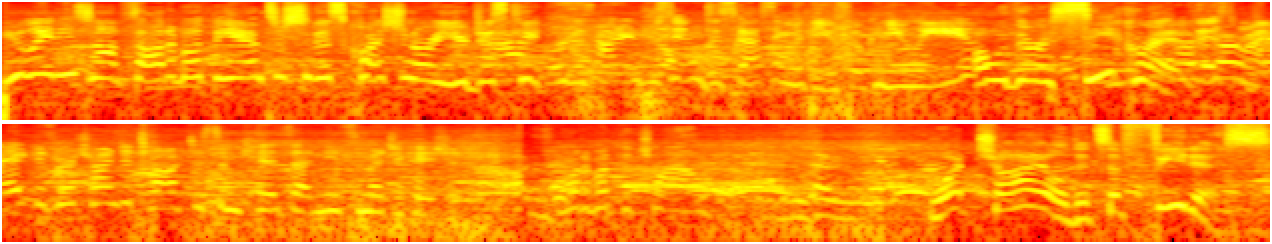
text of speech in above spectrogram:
you? You ladies not thought about the answers to this question, or you just keep. We're just not interested in discussing with you, so can you leave? Oh, they're a secret. This way. Because we're trying to talk to some kids that need some education. What about the child? What child? It's a fetus.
